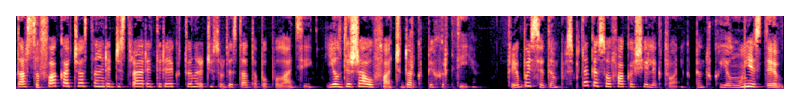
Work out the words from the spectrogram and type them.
dar să facă această înregistrare direct în Registrul de Stat a Populației. El deja o face, doar că pe hârtie. Trebuie să dăm posibilitatea să o facă și electronic, pentru că el nu este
